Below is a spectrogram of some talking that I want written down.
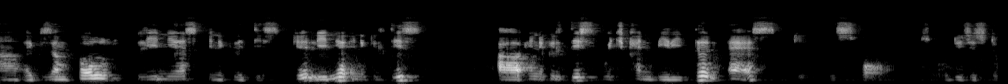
uh, example linear inequalities. Okay, linear inequalities are inequalities which can be written as okay, this form. So this is the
